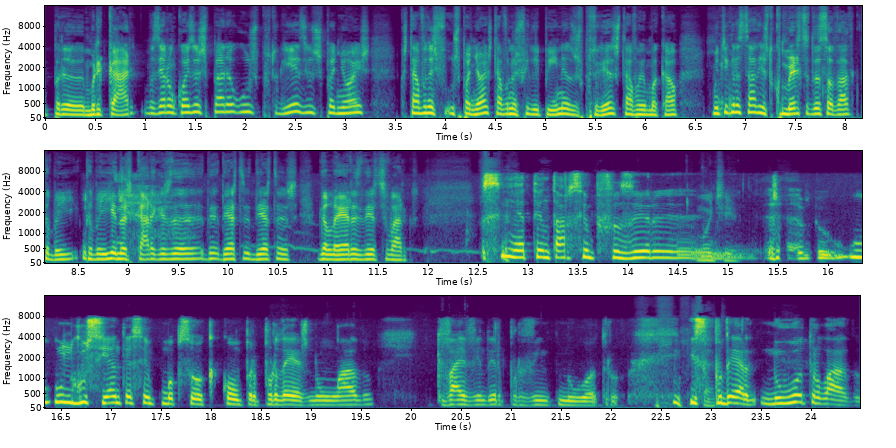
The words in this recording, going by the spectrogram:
para mercar, mas eram coisas para os portugueses e os espanhóis que estavam nas, os espanhóis que estavam nas Filipinas, os portugueses que estavam em Macau. Muito engraçado este comércio da saudade que também, também ia nas cargas de, de, destas, destas galeras e destes barcos. Sim, é tentar sempre fazer. Muito eh, o, o negociante é sempre uma pessoa que compra por 10 num lado que vai vender por 20 no outro. E se puder, no outro lado,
